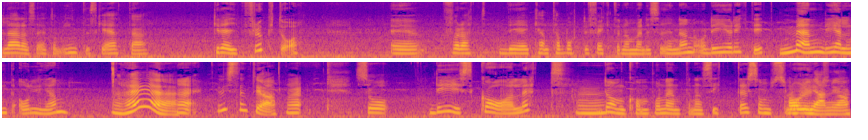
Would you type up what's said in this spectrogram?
lära sig att de inte ska äta grapefrukt då. Eh, för att det kan ta bort effekten av medicinen och det är ju riktigt. Men det gäller inte oljan. Nähä, Nej. det visste inte jag. Så det är i skalet Mm. de komponenterna sitter som slår Oljan ut. ja.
